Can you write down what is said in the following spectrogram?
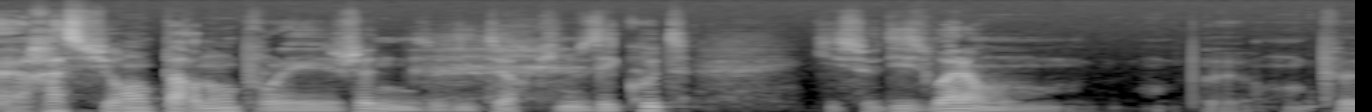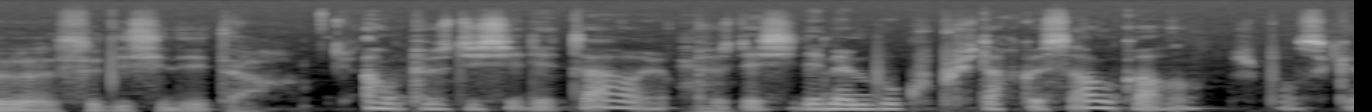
rassurant pardon, pour les jeunes auditeurs qui nous écoutent, qui se disent voilà, on, on peut, on peut se décider tard. Ah, on peut se décider tard, on peut se décider même beaucoup plus tard que ça encore. hein. Je pense que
